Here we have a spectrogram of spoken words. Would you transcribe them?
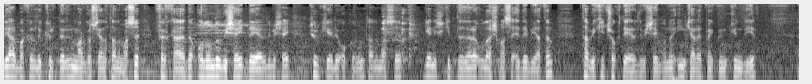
Diyarbakırlı Kürtlerin Margosyan'ı tanıması fevkalade olumlu bir şey, değerli bir şey. Türkiye'li okurun tanıması, geniş kitlelere ulaşması edebiyatın tabii ki çok değerli bir şey. Bunu inkar etmek mümkün değil. Ee,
